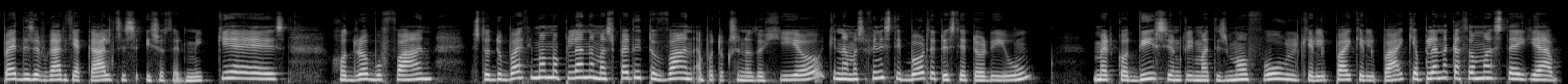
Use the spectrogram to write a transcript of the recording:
5 ζευγάρια κάλτσες ισοθερμικές, χοντρό μπουφάν. Στο Ντουμπάι θυμάμαι απλά να μας παίρνει το βαν από το ξενοδοχείο και να μας αφήνει στην πόρτα του εστιατορίου με air condition, κλιματισμό, full κλπ. Και, και απλά να καθόμαστε για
